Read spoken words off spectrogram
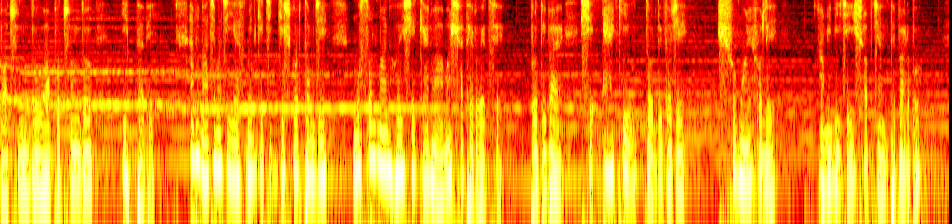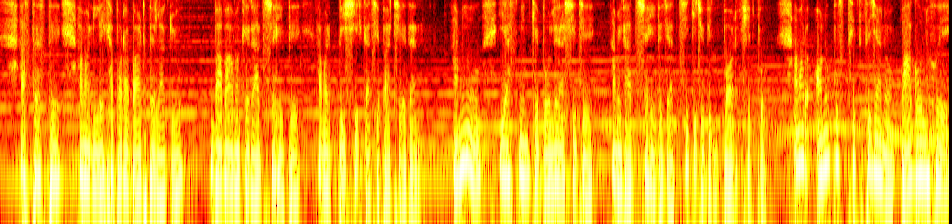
পছন্দ, অপছন্দ ইত্যাদি। আমি মাঝে মাঝে ইয়াসমিনকে জিজ্ঞেস করতাম যে, মুসলমান হয়ে সে কেন আমার সাথে রয়েছে? প্রতিবার সে একই উত্তর দিত যে, সময় হলে আমি নিজেই সব জানতে পারব। আস্তে আস্তে আমার লেখাপড়া বাড়তে লাগল। বাবা আমাকে রাজশাহীতে আমার পিসির কাছে পাঠিয়ে দেন। আমিও ইয়াসমিনকে বলে আসি যে আমি রাজশাহীতে যাচ্ছি, কিছুদিন পর ফিরব। আমার অনুপস্থিতিতে যেন পাগল হয়ে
